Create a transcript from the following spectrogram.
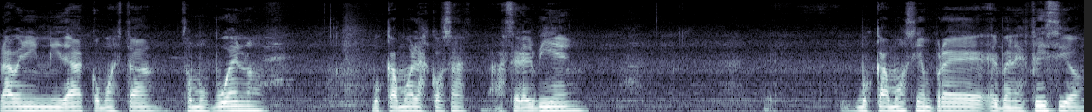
La benignidad, ¿cómo está? Somos buenos, buscamos las cosas, hacer el bien, buscamos siempre el beneficio,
